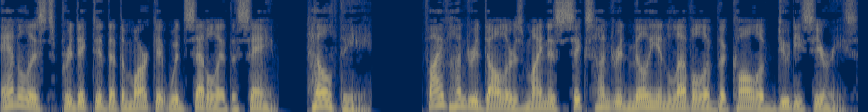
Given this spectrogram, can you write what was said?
Analysts predicted that the market would settle at the same healthy $500 minus 600 million level of the Call of Duty series.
